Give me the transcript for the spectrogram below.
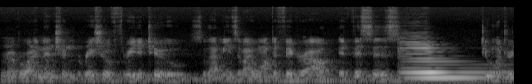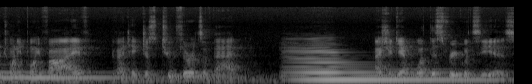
Remember what I mentioned, ratio of 3 to 2, so that means if I want to figure out if this is 220.5, if I take just two-thirds of that, I should get what this frequency is,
